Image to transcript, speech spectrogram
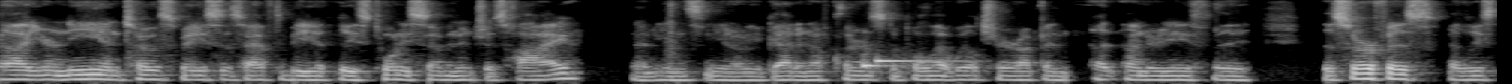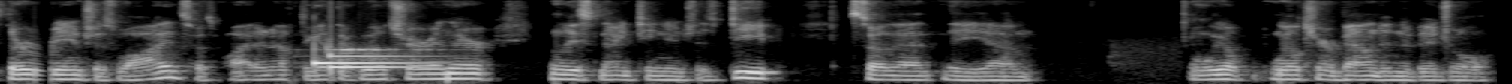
Uh, your knee and toe spaces have to be at least 27 inches high. That means you know you've got enough clearance to pull that wheelchair up and uh, underneath the the surface, at least 30 inches wide, so it's wide enough to get the wheelchair in there, at least 19 inches deep, so that the um, wheel wheelchair bound individual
